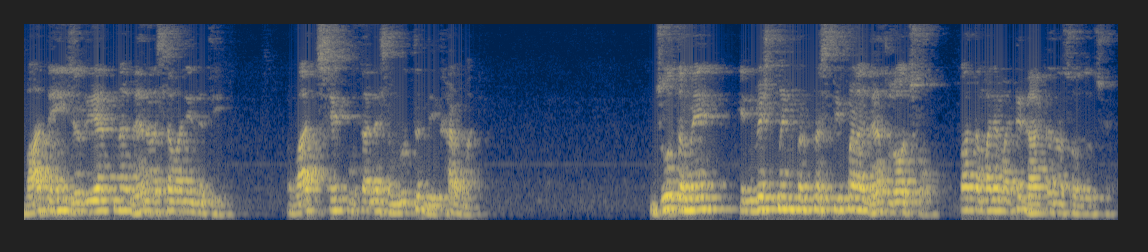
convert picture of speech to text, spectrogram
વાત અહીં જરૂરિયાતના ઘર વસાવવાની નથી. વાત છે પોતાને સમૃદ્ધ દેખાડવાની. જો તમે ઇન્વેસ્ટમેન્ટ પર્પઝથી પણ આ ઘર લો છો, તો આ તમારા માટે ઘાટાનો સોદો છે.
